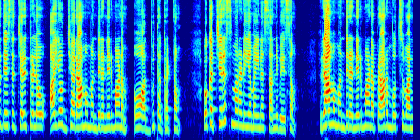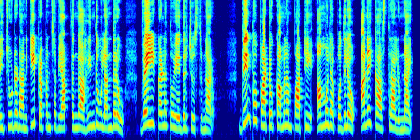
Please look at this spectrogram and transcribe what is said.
భారతదేశ చరిత్రలో అయోధ్య రామ మందిర నిర్మాణం ఓ అద్భుత ఘట్టం. ఒక చిరస్మరణీయమైన సన్నివేశం. రామ మందిర నిర్మాణ ప్రారంభోత్సవాన్ని చూడడానికి ప్రపంచవ్యాప్తంగా హిందువులందరూ వెయ్యి కళ్ళతో ఎదురుచూస్తున్నారు. దీంతో పాటు కమలం పార్టీ అమ్ముల పొదిలో అనేక అస్త్రాలున్నాయి.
